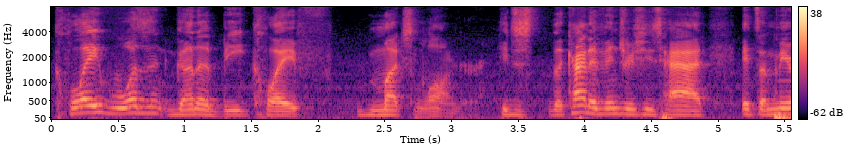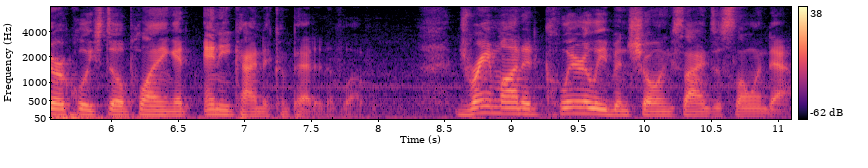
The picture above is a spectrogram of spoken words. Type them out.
Clay wasn't going to be Clay f- much longer. He just the kind of injuries he's had, it's a miracle he's still playing at any kind of competitive level. Draymond had clearly been showing signs of slowing down.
